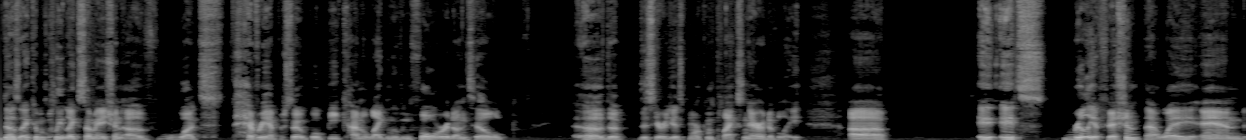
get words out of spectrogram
does a complete like summation of what every episode will be kind of like moving forward until uh, the the series gets more complex narratively. Uh it, it's really efficient that way and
